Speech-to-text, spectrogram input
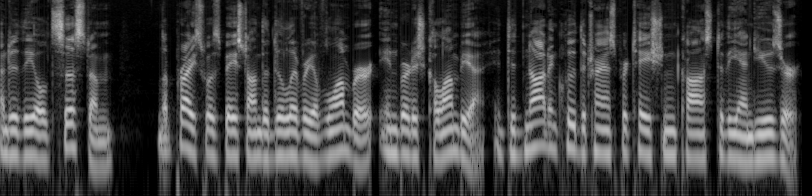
Under the old system, the price was based on the delivery of lumber in British Columbia. It did not include the transportation cost to the end user.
